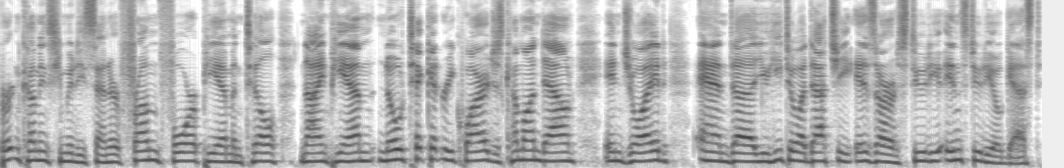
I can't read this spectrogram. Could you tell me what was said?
Burton Cummings Community Center from 4 p.m. until 9 p.m. No ticket required. Just come on down, enjoy it. And uh, Yuhito Adachi is our studio in studio guest.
